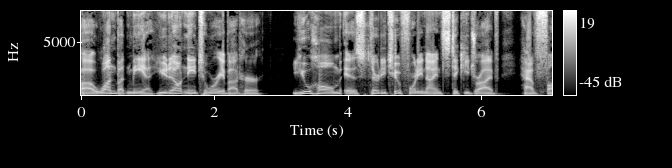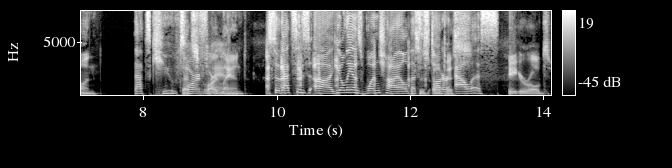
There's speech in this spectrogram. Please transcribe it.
uh, one but Mia, you don't need to worry about her. You home is 3249 Sticky Drive. Have fun. That's cute. That's Fartland. Fartland. so that's his. Uh, he only has one child. That's That's his his daughter opus. Alice. Eight year old.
